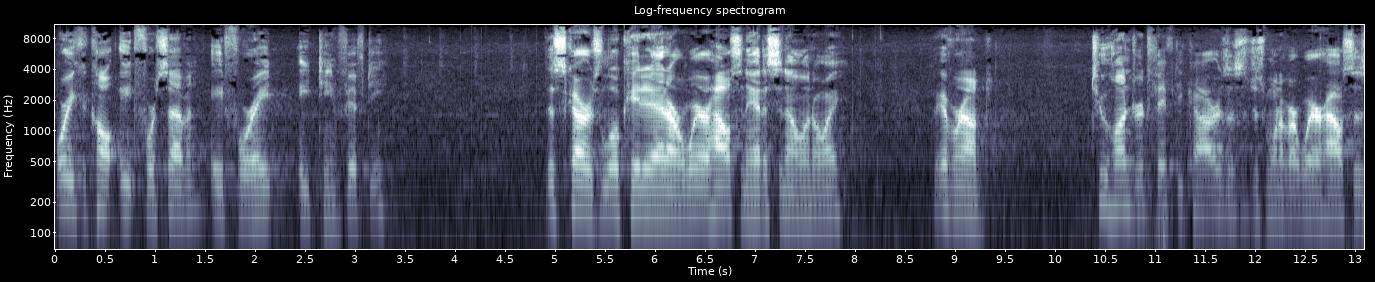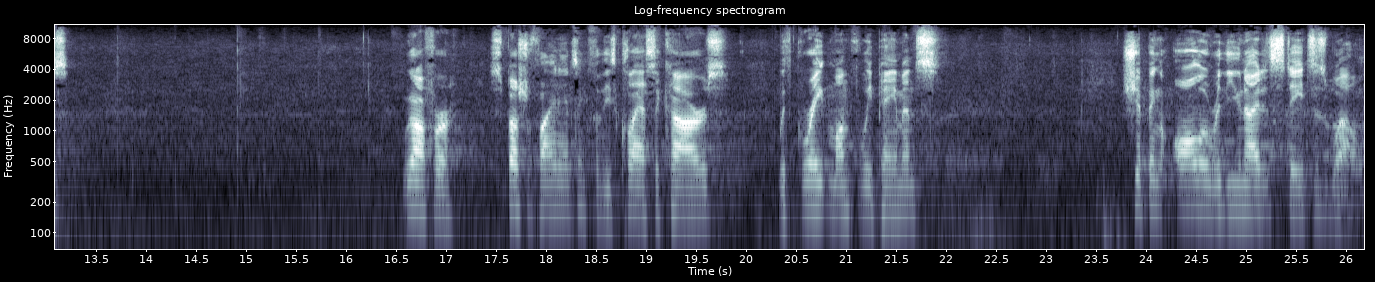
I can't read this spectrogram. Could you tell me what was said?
or you could call 847-848-1850. This car is located at our warehouse in Addison, Illinois. We have around 250 cars. This is just one of our warehouses. We offer special financing for these classic cars with great monthly payments. Shipping all over the United States as well.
